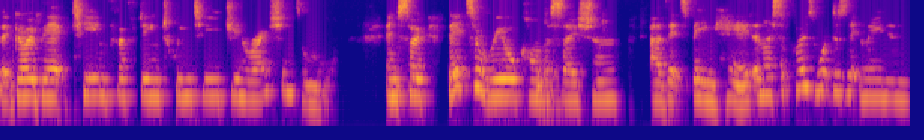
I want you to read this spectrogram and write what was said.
that go back 10, 15, 20 generations or more. And so that's a real conversation uh, that's being had. And I suppose, what does that mean in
